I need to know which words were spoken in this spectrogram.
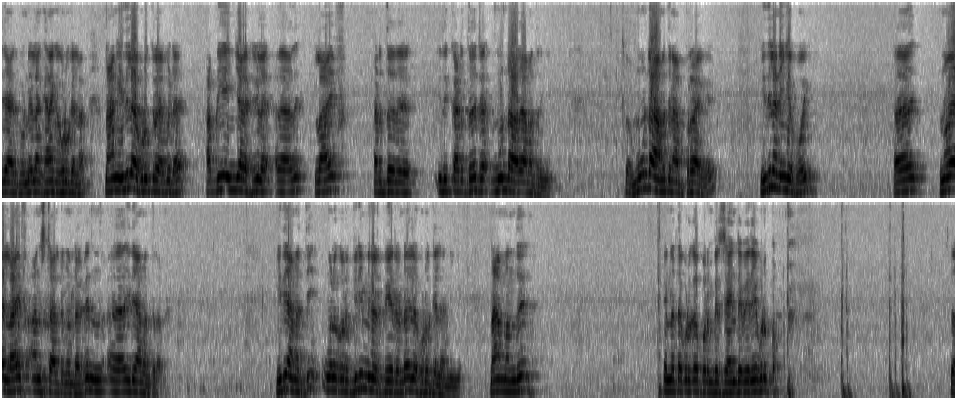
இதாக இருக்கணும் எல்லாம் கணக்கு கொடுக்கலாம். நாங்கள் இதில் கொடுக்குற விட அப்படியே இங்கே கீழே அதாவது லைஃப் அடுத்தது இதுக்கு அடுத்தது மூன்றாவது அமர்த்துறீங்க ஸோ மூன்றாவது அமர்த்தின பிறகு இதில் நீங்கள் போய் அதாவது நோய லைஃப் அன்ஸ்டால்ட்டு கொண்டாக்கு இதே அமர்த்துறோம் இதே அமைத்தி உங்களுக்கு ஒரு விரும்பினர் பேர் உண்டோ இல்லை கொடுக்கலாம் நீங்கள் நாம் வந்து என்னத்தை கொடுக்க போகிறோம் பெருசாக என்ற பேரையே கொடுப்போம். ஸோ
